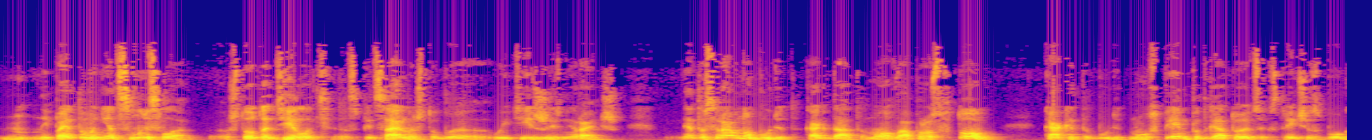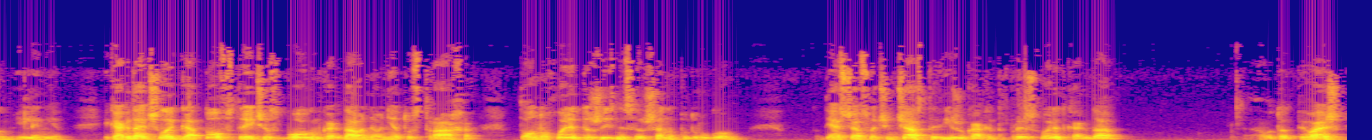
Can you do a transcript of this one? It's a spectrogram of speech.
И поэтому нет смысла что-то делать специально, чтобы уйти из жизни раньше. Это все равно будет когда-то. Но вопрос в том, как это будет. Мы успеем подготовиться к встрече с Богом или нет. И когда человек готов к встрече с Богом, когда у него нет страха, то он уходит из жизни совершенно по-другому. Я сейчас очень часто вижу, как это происходит, когда вот отпеваешь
